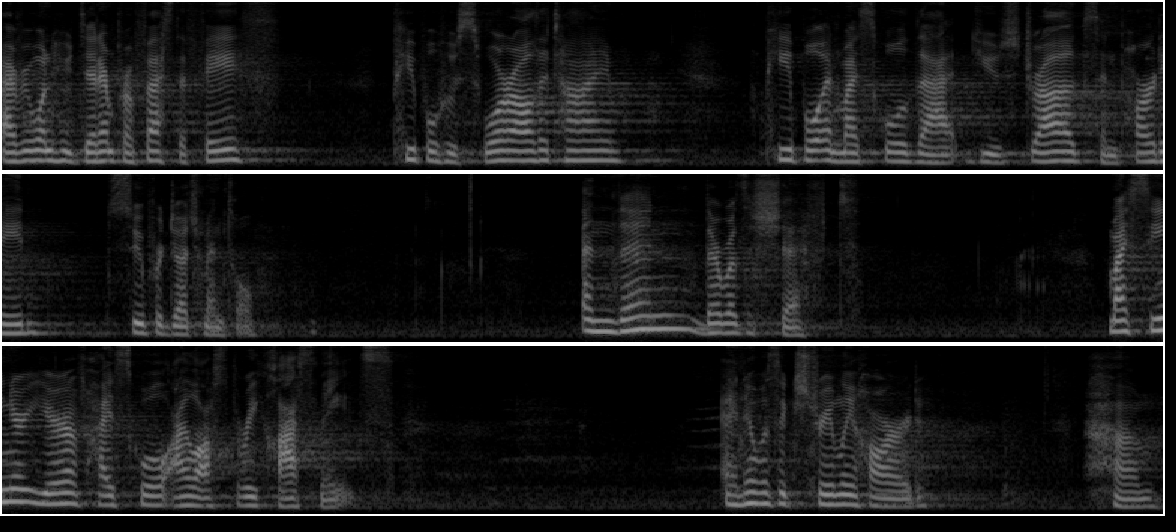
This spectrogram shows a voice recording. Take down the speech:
everyone who didn't profess the faith, people who swore all the time, people in my school that used drugs and partied, super judgmental. And then there was a shift. My senior year of high school, I lost three classmates. And it was extremely hard. Um,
